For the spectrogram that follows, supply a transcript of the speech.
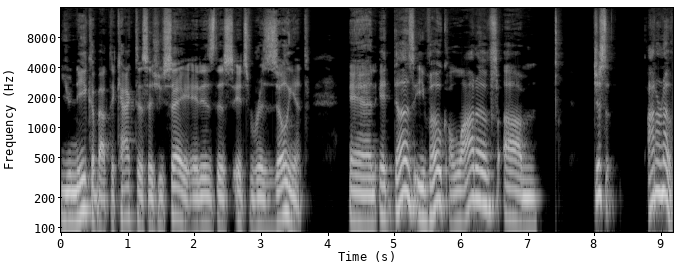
unique about the cactus, as you say, it is this, it's resilient and it does evoke a lot of um, just I don't know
